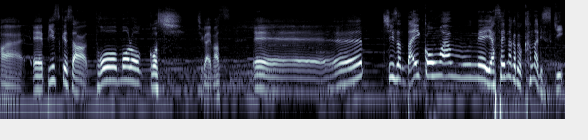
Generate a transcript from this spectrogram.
はい。えー、ピースケさん、トウモロコシ。違います。えー、C さん、大根はね、野菜の中でもかなり好き。うん。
